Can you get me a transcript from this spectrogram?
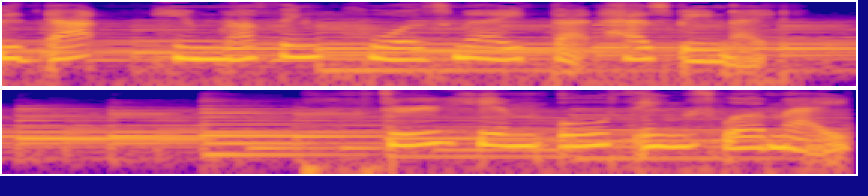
Without him, nothing was made that has been made. Through him, all things were made.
